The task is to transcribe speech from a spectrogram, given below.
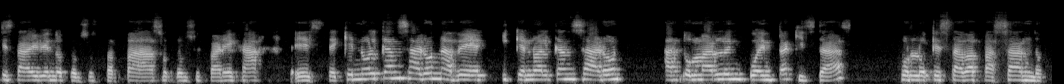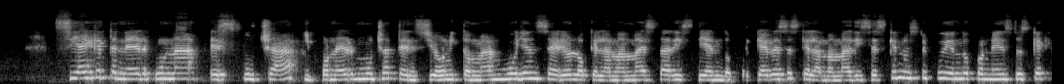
que estaba viviendo con sus papás o con su pareja, este, que no alcanzaron a ver y que no alcanzaron a tomarlo en cuenta quizás por lo que estaba pasando. Sí hay que tener una escucha y poner mucha atención y tomar muy en serio lo que la mamá está diciendo, porque hay veces que la mamá dice, es que no estoy pudiendo con esto, es que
